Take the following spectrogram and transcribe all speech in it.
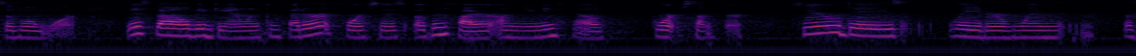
Civil War. This battle began when Confederate forces opened fire on Union held Fort Sumter. Two days later, when the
